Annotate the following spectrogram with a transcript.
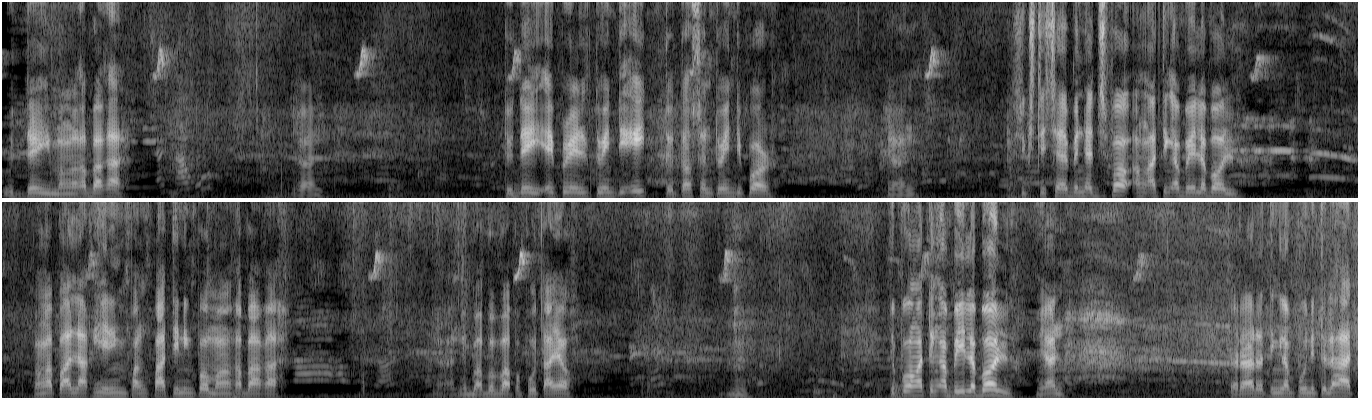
Good day mga kabaka. Yan. Today, April 28, 2024. Yan. 67 heads po ang ating available. Mga palakihin pang patining po mga kabaka. Yan, nagbababa pa po tayo. Mm. Ito po ang ating available. Yan. Kararating lang po nito lahat,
